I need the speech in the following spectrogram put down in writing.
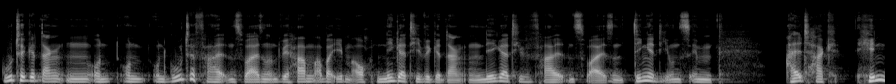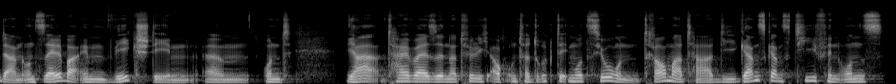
gute Gedanken und, und, und gute Verhaltensweisen und wir haben aber eben auch negative Gedanken, negative Verhaltensweisen, Dinge, die uns im Alltag hindern, uns selber im Weg stehen ähm, und ja, teilweise natürlich auch unterdrückte Emotionen, Traumata, die ganz, ganz tief in uns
